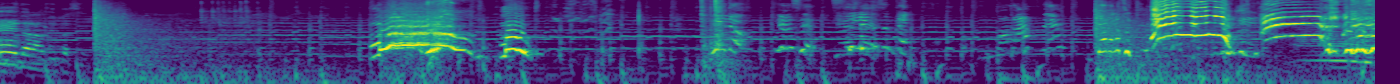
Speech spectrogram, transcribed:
এই দাঁড়াও দিতেছি। কি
